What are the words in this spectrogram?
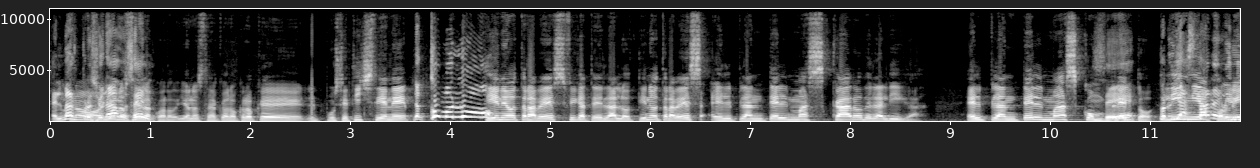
El más presionado yo no es él. De acuerdo, yo no estoy de acuerdo. Creo que el Pusetich tiene. ¿Cómo no? Tiene otra vez, fíjate, Lalo, tiene otra vez el plantel más caro de la liga. El plantel más completo. Sí, pero ya línea están por línea.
